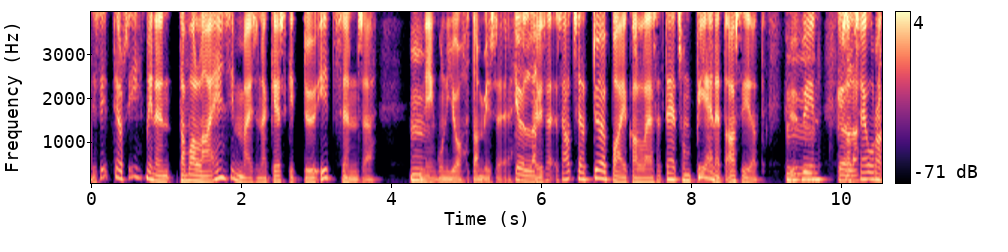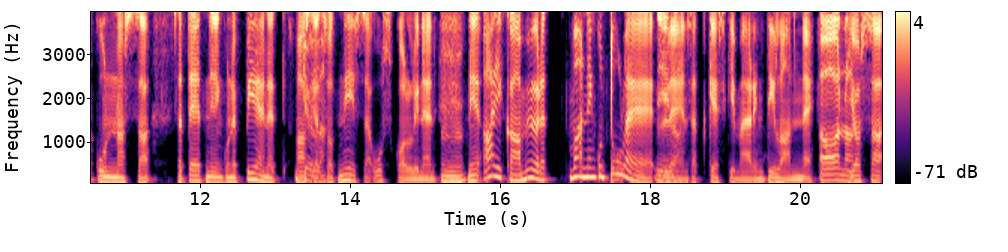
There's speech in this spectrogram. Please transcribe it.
Ja sitten jos ihminen tavallaan ensimmäisenä keskittyy itsensä Mm. niin kuin johtamiseen. Kyllä. Eli sä, sä oot siellä työpaikalla ja sä teet sun pienet asiat Mm, hyvin. Sä kyllä. oot seurakunnassa, sä teet niin kuin ne pienet asiat, Kyllä. sä oot niissä uskollinen. Mm. Niin aikaa myöden vaan niin kuin tulee Niin on. yleensä keskimäärin tilanne, On, on. jossa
